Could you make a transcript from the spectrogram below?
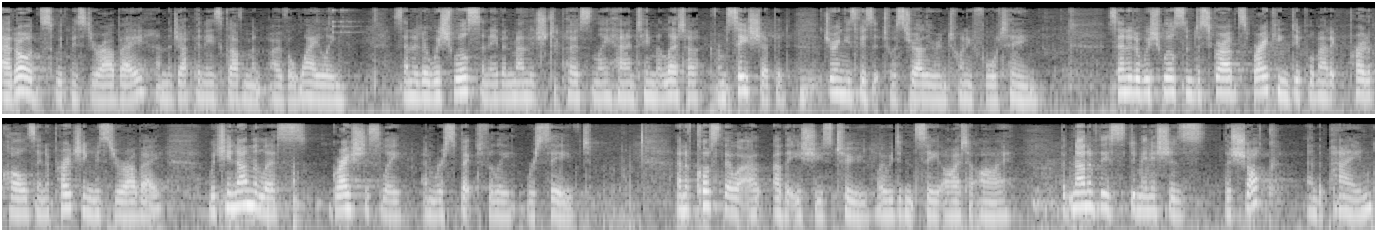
at odds with Mr Abe and the Japanese government over whaling. Senator Whish-Wilson even managed to personally hand him a letter from Sea Shepherd during his visit to Australia in 2014. Senator Whish-Wilson describes breaking diplomatic protocols in approaching Mr Abe, which he nonetheless graciously and respectfully received. And of course there were other issues too, where we didn't see eye to eye. But none of this diminishes the shock and the pain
